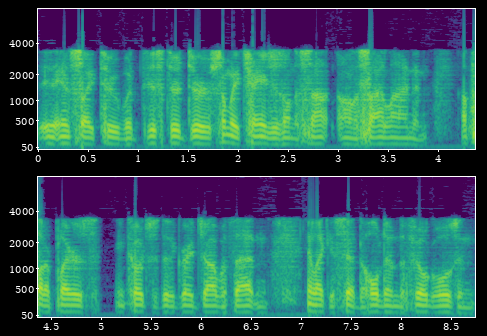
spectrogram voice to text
insight to. But just there, there are so many changes on the on the sideline, and I thought our players and coaches did a great job with that. And, and like you said, to hold them to field goals and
